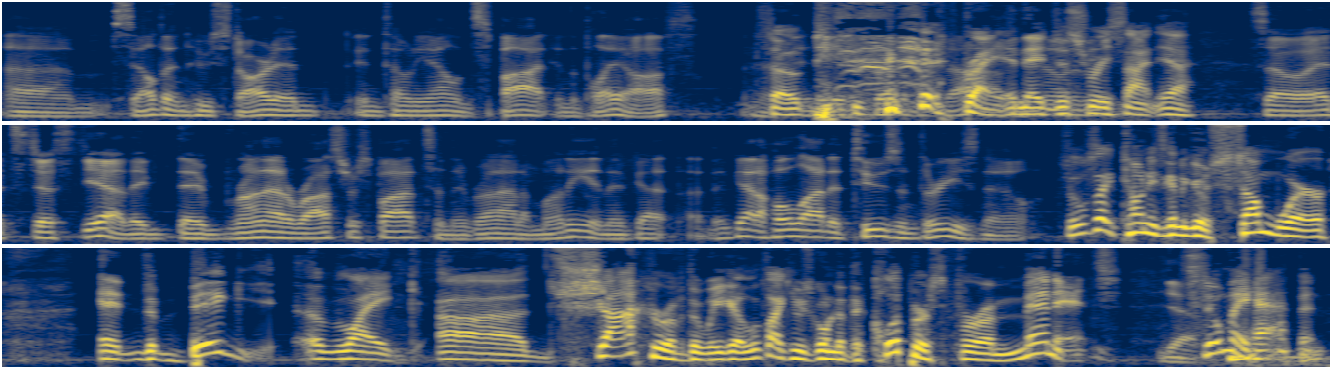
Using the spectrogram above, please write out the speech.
Um, Selden, who started in Tony Allen's spot in the playoffs, So and did an incredible job, right, and they just what I mean? re-signed. Yeah, So it's just yeah, they they've run out of roster spots and they've run out of money and they've got they've got a whole lot of twos and threes now. so it looks like Tony's going to go somewhere. And the big uh, like uh, shocker of the week, it looked like he was going to the Clippers for a minute. Yeah. Still may happen.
